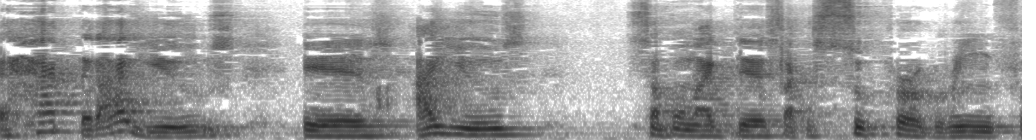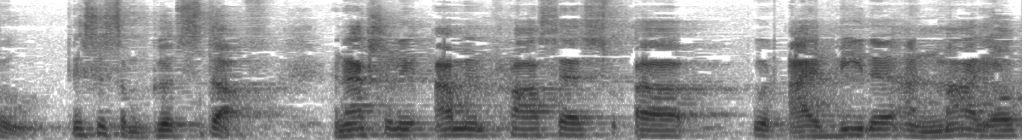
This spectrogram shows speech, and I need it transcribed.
a hack that I use is I use something like this, like a super green food. This is some good stuff. And actually, I'm in process uh, with Ivita and Mario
